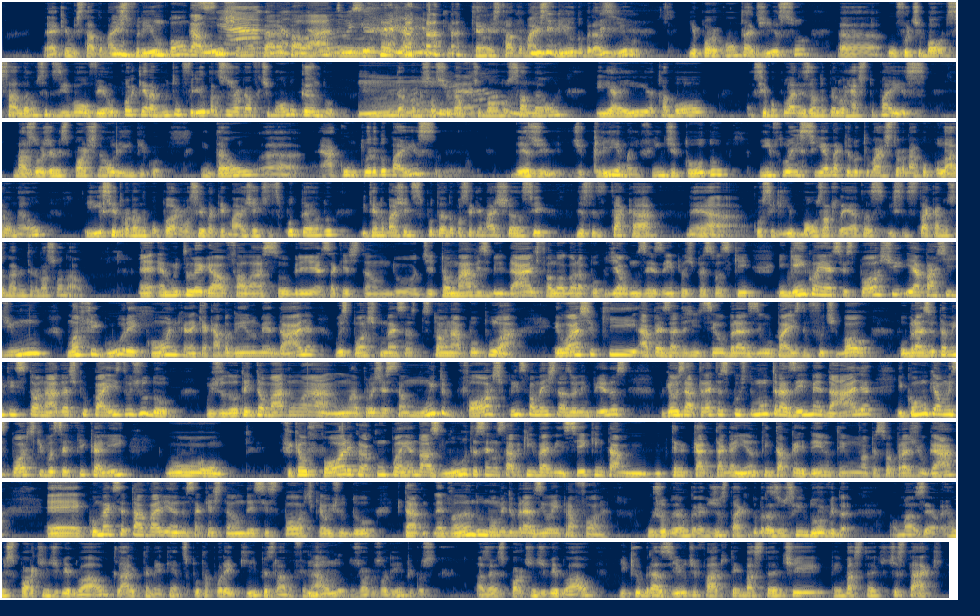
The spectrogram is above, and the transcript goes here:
né, que é um estado mais frio. Um bom gaúcho, né, para falar. Do... Que, que, é um estado mais frio do Brasil. E por conta disso, Uh, o futebol de salão se desenvolveu porque era muito frio para se jogar futebol no campo. Hum, então começou a se jogar é. futebol no salão e aí acabou se popularizando pelo resto do país. Mas hoje é um esporte não olímpico. Então, uh, a cultura do país, desde de clima, enfim, de tudo, influencia naquilo que vai se tornar popular ou não. E se tornando popular, você vai ter mais gente disputando, e tendo mais gente disputando, você tem mais chance de se destacar, né, conseguir bons atletas e se destacar no cenário internacional. É, é, muito legal falar sobre essa questão do, de tomar visibilidade. Falou agora há pouco de alguns exemplos de pessoas que ninguém conhece o esporte e a partir de um, uma figura icônica, né, que acaba ganhando medalha, o esporte começa a se tornar popular. Eu acho que, apesar da gente ser o Brasil, o país do futebol, o Brasil também tem se tornado, acho que, o país do judô. O judô tem tomado uma, uma projeção muito forte, principalmente nas Olimpíadas, porque os atletas costumam trazer medalha, e como que é um esporte que você fica ali, o, fica eufórico acompanhando as lutas, você não sabe quem vai vencer, quem está tá ganhando, quem está perdendo, tem uma pessoa para julgar. É, como é que você está avaliando essa questão desse esporte, que é o judô, que está levando o nome do Brasil aí para fora? O judô é um grande destaque do Brasil, sem dúvida. Mas é, é, um esporte individual, claro que também tem a disputa por equipes lá no final uhum. do, dos Jogos Olímpicos, mas é um esporte individual e que o Brasil, de fato, tem bastante, tem bastante destaque.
